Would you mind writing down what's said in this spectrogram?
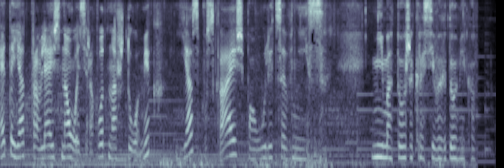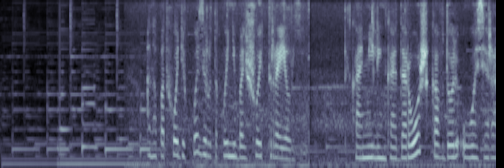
Это я отправляюсь на озеро. Вот наш домик. Я спускаюсь по улице вниз. Мимо тоже красивых домиков. А на подходе к озеру такой небольшой трейл Такая миленькая дорожка вдоль озера.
